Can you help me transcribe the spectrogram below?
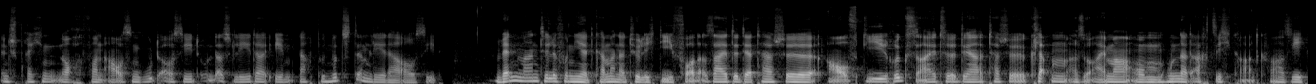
entsprechend noch von außen gut aussieht und das Leder eben nach benutztem Leder aussieht. Wenn man telefoniert, kann man natürlich die Vorderseite der Tasche auf die Rückseite der Tasche klappen, also einmal um 180 Grad quasi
